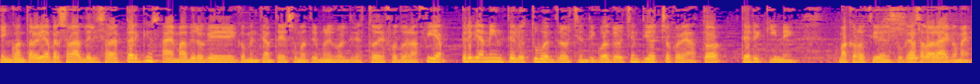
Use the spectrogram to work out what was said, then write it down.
En cuanto a la vida personal de Elizabeth Perkins, además de lo que comenté antes de su matrimonio con el director de fotografía, previamente lo estuvo entre el 84 y el 88 con el actor Terry Kinney, más conocido en su casa a la hora de comer.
